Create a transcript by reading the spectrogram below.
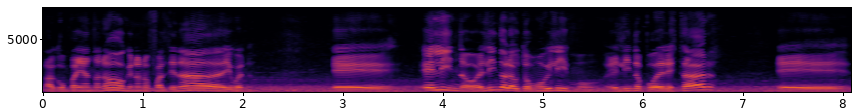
acompañándonos, que no nos falte nada, y bueno. Eh, es lindo, es lindo el automovilismo, es lindo poder estar. Eh,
